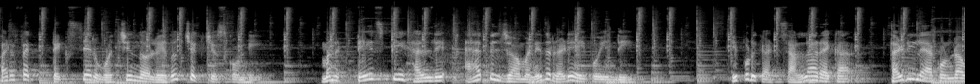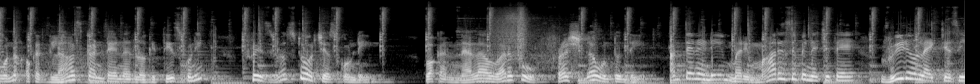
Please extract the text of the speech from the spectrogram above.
పర్ఫెక్ట్ టెక్స్చర్ వచ్చిందో లేదో చెక్ చేసుకోండి. మన టేస్టీ హెల్దీ యాపిల్ జామ్ అనేది రెడీ అయిపోయింది. ఇప్పుడు ఇక చల్లారాక తడి లేకుండా ఉన్న ఒక గ్లాస్ కంటైనర్లోకి తీసుకుని ఫ్రిడ్జ్లో స్టోర్ చేసుకోండి. ఒక నెల వరకు ఫ్రెష్గా ఉంటుంది. అంతేనండి మరి మా రెసిపీ నచ్చితే వీడియో లైక్ చేసి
